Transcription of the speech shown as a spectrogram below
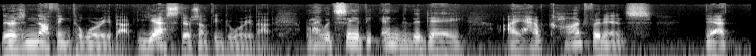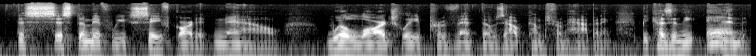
there's nothing to worry about. Yes, there's something to worry about. But I would say at the end of the day, I have confidence that the system, if we safeguard it now, will largely prevent those outcomes from happening. Because in the end,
